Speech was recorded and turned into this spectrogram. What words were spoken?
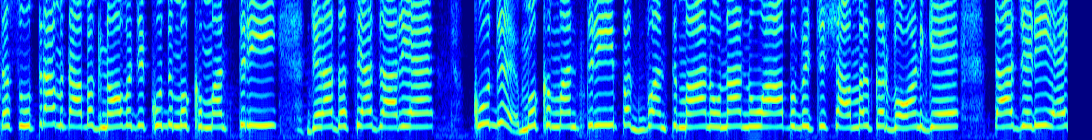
ਤਾਂ ਸੂਤਰਾਂ ਮੁਤਾਬਕ 9 ਵਜੇ ਖੁਦ ਮੁੱਖ ਮੰਤਰੀ ਜਿਹੜਾ ਦੱਸਿਆ ਜਾ ਰਿਹਾ ਹੈ, ਖੁਦ ਮੁੱਖ ਮੰਤਰੀ ਭਗਵੰਤ ਮਾਨ ਉਹਨਾਂ ਨੂੰ ਆਪ ਵਿੱਚ ਸ਼ਾਮਲ ਕਰਵਾਉਣਗੇ। ਤਾਂ ਜਿਹੜੀ ਇਹ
